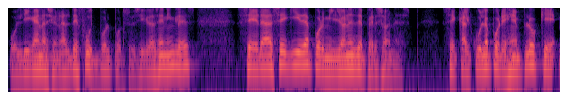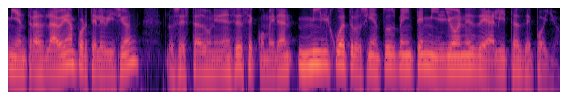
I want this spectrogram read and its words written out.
o Liga Nacional de Fútbol por sus siglas en inglés, será seguida por millones de personas. Se calcula, por ejemplo, que mientras la vean por televisión, los estadounidenses se comerán 1.420 millones de alitas de pollo.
